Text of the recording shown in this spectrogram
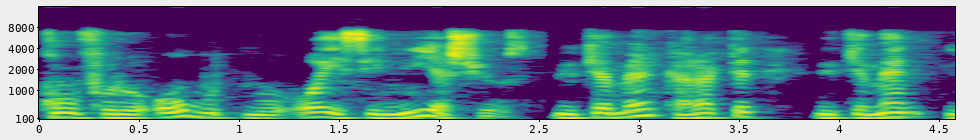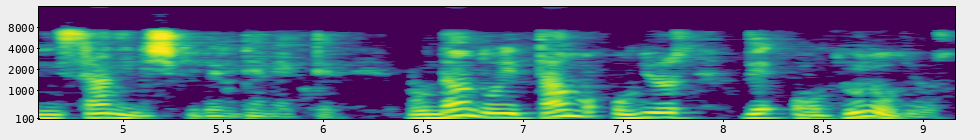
konforu, o mutluluğu, o esinliği yaşıyoruz. Mükemmel karakter, mükemmel insan ilişkileri demektir. Bundan dolayı tam oluyoruz ve olgun oluyoruz.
